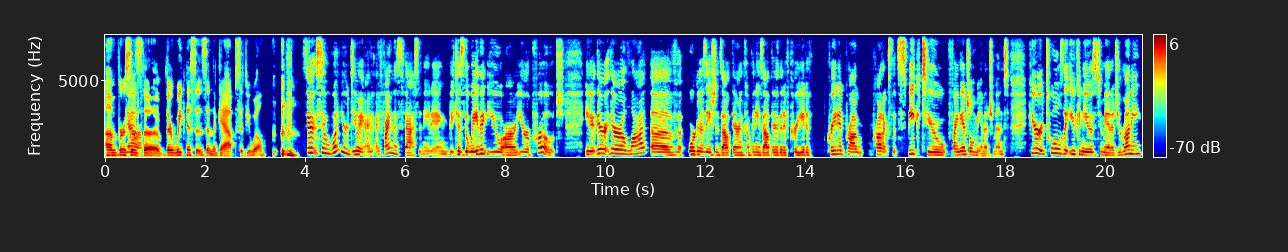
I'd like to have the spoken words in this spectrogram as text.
um, versus yeah. the their weaknesses and the gaps, if you will. so, so what you're doing, I, I, find this fascinating because the way that you are, your approach, you know, there there are a lot of organizations out there and companies out there that have created created pro- products that speak to financial management. Here are tools that you can use to manage your money,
